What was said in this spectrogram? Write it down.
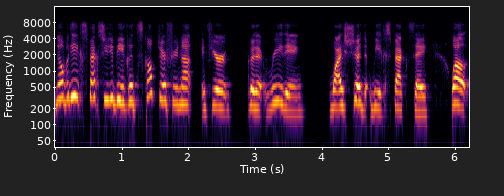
Nobody expects you to be a good sculptor if you're not. If you're good at reading, why should we expect? Say, well,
